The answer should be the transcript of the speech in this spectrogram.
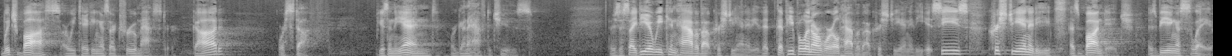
Which boss are we taking as our true master? God or stuff? Because in the end, we're going to have to choose. There's this idea we can have about Christianity, that, that people in our world have about Christianity. It sees Christianity as bondage, as being a slave.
